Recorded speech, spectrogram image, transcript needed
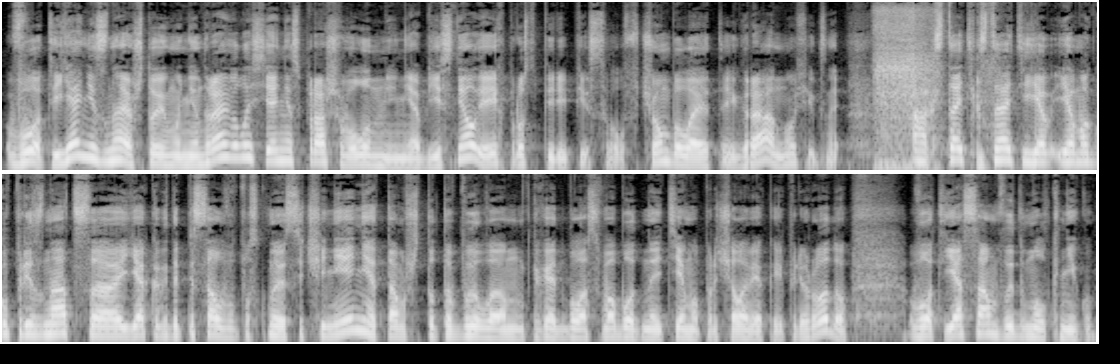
Вот, и я не знаю, что ему не нравилось, я не спрашивал, он мне не объяснял, я их просто переписывал. В чем была эта игра, ну, фиг знает. А, кстати, кстати, я, я могу признаться, я когда писал выпускное сочинение, там что-то было, какая-то была свободная тема про человека и природу, вот, я сам выдумал книгу.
